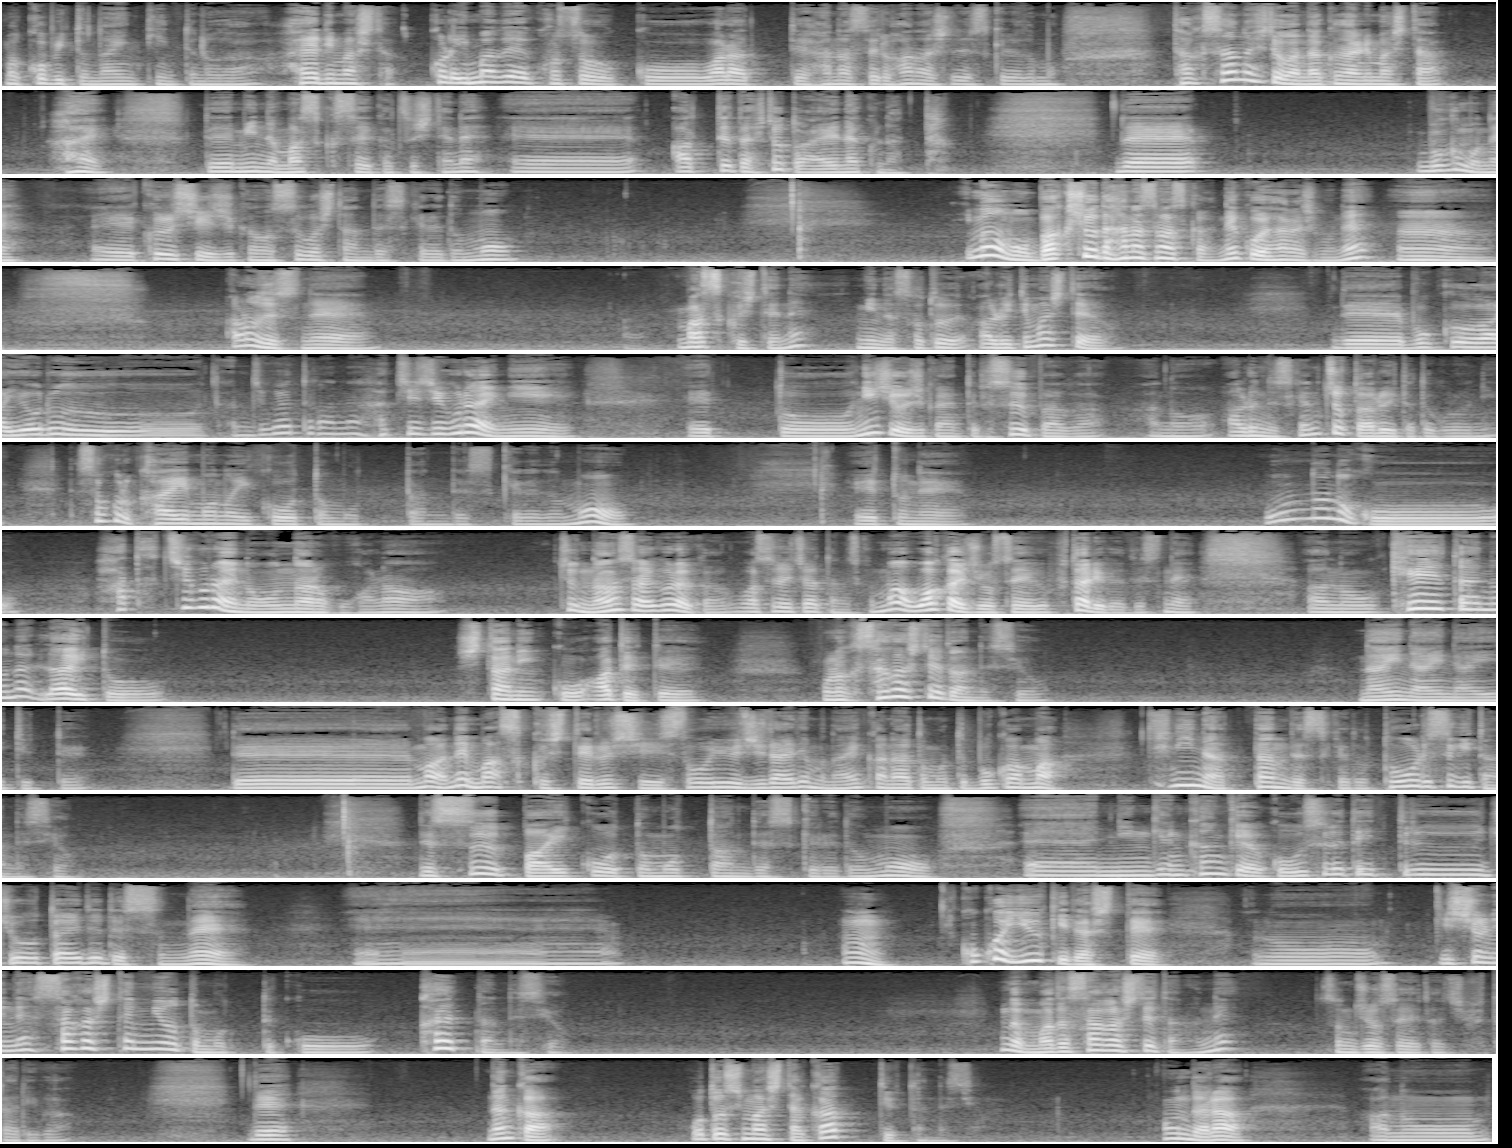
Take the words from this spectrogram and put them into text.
まあ、COVID-19 っていうのが流行りました。これ今でこそこう笑って話せる話ですけれどもたくさんの人が亡くなりました。はい。でみんなマスク生活してね、えー会ってた人と会えなくなった。で僕もね、えー苦しい時間を過ごしたんですけれども今はもう爆笑で話せますからねこういう話もね。うん。あのですねマスクしてねみんな外で歩いてましたよ。で僕は夜何時ぐらいだったかな8時ぐらいにえっと24時間やってるスーパーがあのあるんですけどちょっと歩いたところに。そこで買い物行こうと思ったんですけれどもえっとね女の子二十歳ぐらいの女の子かな。ちょっと何歳ぐらいか忘れちゃったんですけどまあ若い女性2人がですねあの携帯のねライトを下にこう当ててこうなんか探してたんですよ。ないないないって言って。で、まあね、マスクしてるし、そういう時代でもないかなと思って、僕はまあ気になったんですけど、通り過ぎたんですよ。で、スーパー行こうと思ったんですけれども、えー人間関係がこう薄れていってる状態でですね、えーうん、ここは勇気出して、あのー一緒にね、探してみようと思って、こう、帰ったんですよ。だまだ探してたのね。その女性たち2人は。で、なんか、落としましたかって言ったんですよ。ほんだら、あのー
